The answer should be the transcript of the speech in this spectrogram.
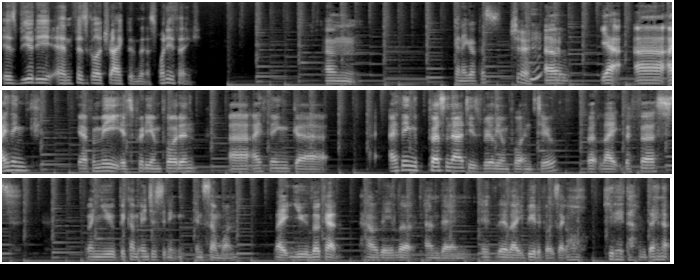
is beauty and physical attractiveness? What do you think? um can I go first? Sure. Mhm. Um yeah, uh I think yeah for me it's pretty important. Uh I think uh I think personality is really important too. But like the first when you become interested in, in someone, like you look at how they look and then if they're like beautiful, it's like, oh, kireta, みたいな.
